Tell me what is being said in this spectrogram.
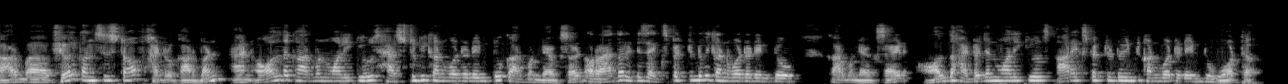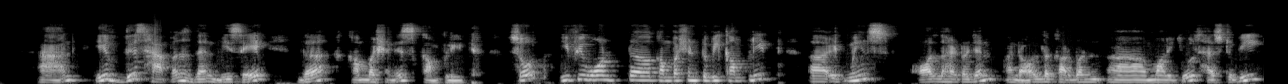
uh, fuel consists of hydrocarbon and all the carbon molecules has to be converted into carbon dioxide or rather it is expected to be converted into carbon dioxide all the hydrogen molecules are expected to be converted into water and if this happens then we say the combustion is complete. So if you want uh, combustion to be complete uh, it means all the hydrogen and all the carbon uh, molecules has to be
